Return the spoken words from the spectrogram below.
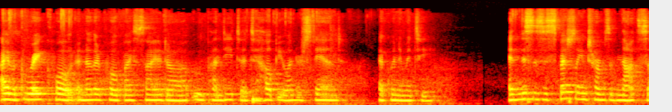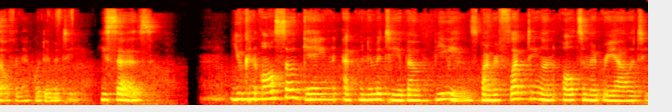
I have a great quote, another quote by Sayadaw U Pandita to help you understand equanimity and this is especially in terms of not self and equanimity. He says, You can also gain equanimity about beings by reflecting on ultimate reality.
